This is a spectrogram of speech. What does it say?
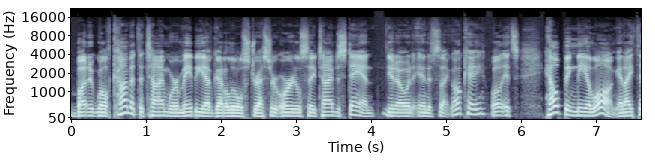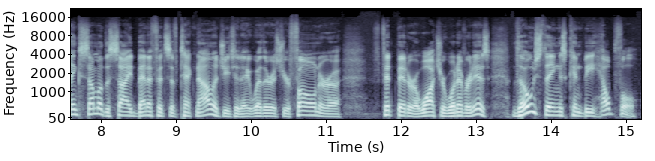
but it will come at the time where maybe I've got a little stressor or it'll say time to stand, you know, and, and it's like, okay, well, it's helping me along. And I think some of the side benefits of technology today, whether it's your phone or a Fitbit or a watch or whatever it is, those things can be helpful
